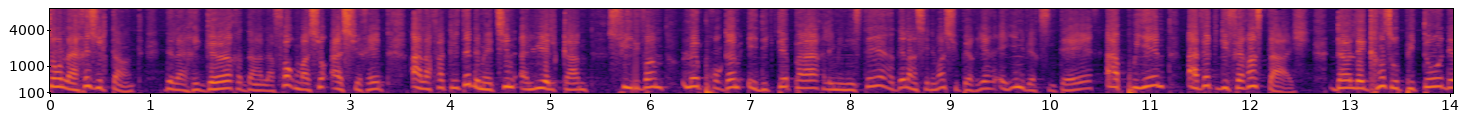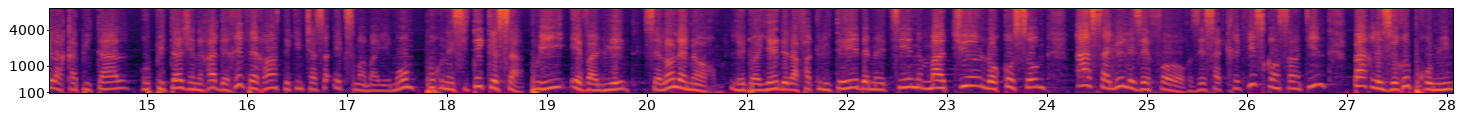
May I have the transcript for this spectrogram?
la résultante de la rigueur dans la formation assurée à la faculté de médecine à l'ULK, suivant le programme édicté par le ministère de l'enseignement supérieur et universitaire, appuyé avec différents stages dans les grands hôpitaux de la capitale, hôpital général de référence de Kinshasa ex-Mamayemo, pour ne citer que ça, puis évalué selon les normes. Le doyen de la faculté de médecine, Mathieu Locoso, a salué les efforts et sacrifices consentis par les heureux promus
